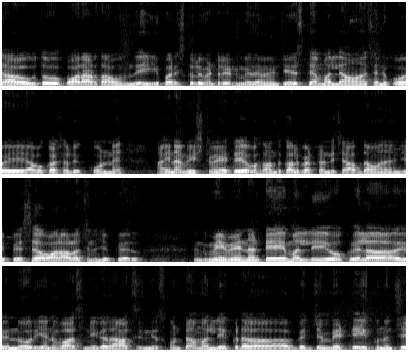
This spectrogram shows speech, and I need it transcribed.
చావుతో పోరాడుతూ ఉంది. ఈ పరిస్థితులు వెంటిలేటర్ మీద ఏమైనా చేస్తే మళ్ళీ ఆమె చనిపోయే అవకాశాలు ఎక్కువ ఉన్నాయి. అయినా మీ ఇష్టమైతే ఒక సంతకాలు పెట్టండి చేద్దామని అని చెప్పేసి వాళ్ళ ఆలోచన చెప్పారు. ఇంక మేమేందంటే మళ్ళీ ఒకవేళ నోరు అని వాసిని కదా ఆక్సిజన్ తీసుకుంటా మళ్ళీ ఇక్కడ బెజ్జం పెట్టి ఇక్కడ నుంచి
